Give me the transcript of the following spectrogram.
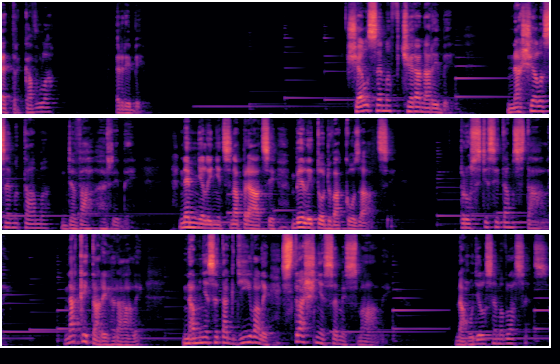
Petr Kavula, ryby. Šel jsem včera na ryby. Našel jsem tam dva hřiby. Neměli nic na práci, byli to dva kozáci. Prostě si tam stáli. Na kytary hráli. Na mě se tak dívali, strašně se mi smáli. Nahodil jsem vlasec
